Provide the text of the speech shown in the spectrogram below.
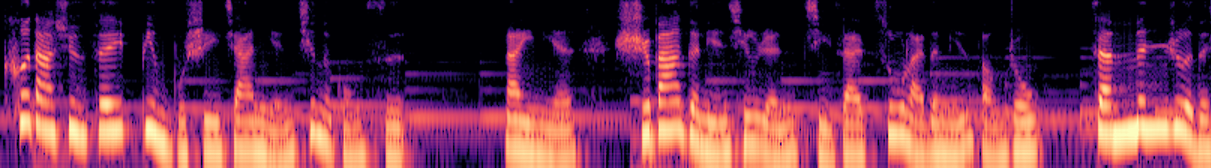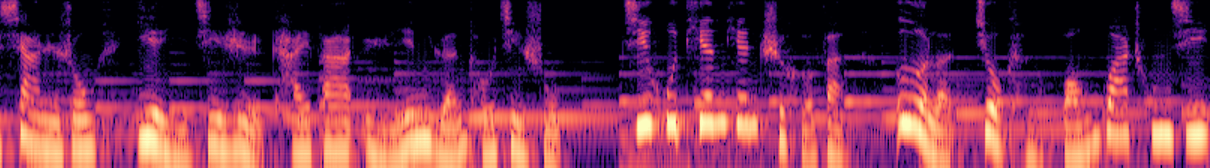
科大讯飞并不是一家年轻的公司。那一年，十八个年轻人挤在租来的民房中。在闷热的夏日中，夜以继日开发语音源头技术，几乎天天吃盒饭，饿了就啃黄瓜充饥。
